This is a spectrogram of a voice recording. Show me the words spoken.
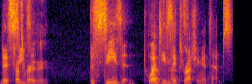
this That's season. crazy. The season, twenty six rushing attempts.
